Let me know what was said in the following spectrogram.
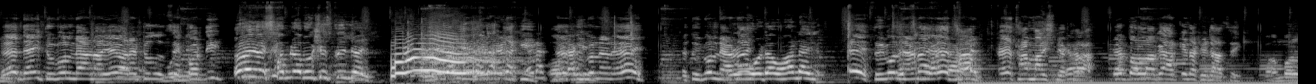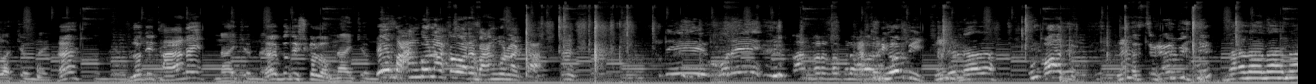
এ দেই তুই বল না না এ আরে একটু চেক কর দি। এই সামনে বসে তুই নাই এটা কি? এ, তুই বল না এই। তুই বল না না ওটা ওয়া নাই এ তুই বল না না এ থাম। এ থাম মারিস না খারাপ এ তোর লগে আর কেডা কেডা আছে? আমার লাগ কেউ নাই। হ্যাঁ? যদি থায়া নাই? নাই কেউ নাই। বুঝিস করলাম নাই কেউ এ ভাঙ্গো না কারে ভাঙ্গো না কা। ওরে। তুই হরবি? না না। না না না না।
